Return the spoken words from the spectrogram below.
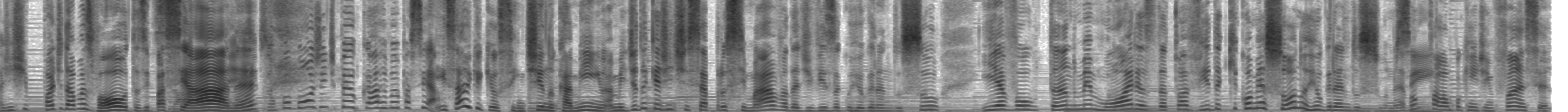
a gente pode dar umas voltas e passear, né? Se não for bom, a gente pega o carro e vai passear. E sabe o que eu senti no caminho? À medida que a gente se aproximava da divisa com o Rio Grande do Sul, ia voltando memórias da tua vida que começou no Rio Grande do Sul, né? Sim. Vamos falar um pouquinho de infância,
